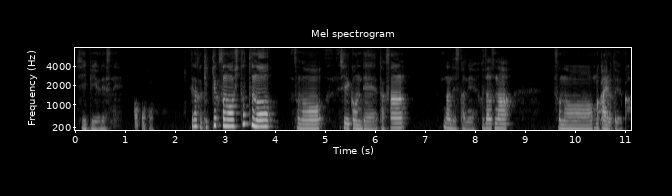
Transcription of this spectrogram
CPU ですね。で、なんか結局その一つのそのシリコンでたくさん、なんですかね、複雑なその、まあ、回路というか、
